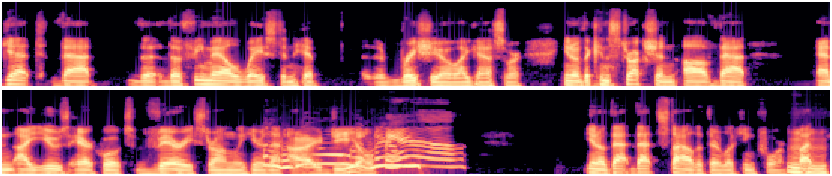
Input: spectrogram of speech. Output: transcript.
get that the, the female waist and hip uh, ratio, I guess, or, you know, the construction of that. And I use air quotes very strongly here, that ideal, you know, that, that style that they're looking for. But Mhm.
